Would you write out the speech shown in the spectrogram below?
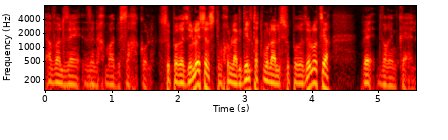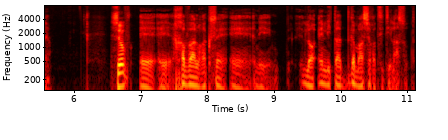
אבל זה, זה נחמד בסך הכל. super resolution, שאתם יכולים להגדיל את התמונה לסופר רזולוציה ודברים כאלה. שוב, חבל רק שאני לא, אין לי את הדגמה שרציתי לעשות.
